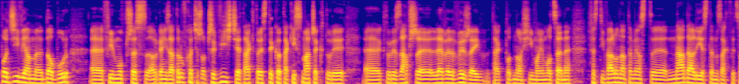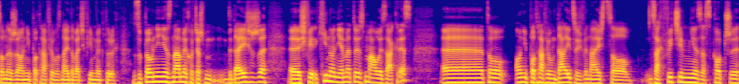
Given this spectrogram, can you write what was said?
podziwiam dobór e, filmów przez organizatorów, chociaż oczywiście tak, to jest tylko taki smaczek, który, e, który zawsze level wyżej tak podnosi moją ocenę festiwalu, natomiast e, nadal jestem zachwycony, że oni potrafią znajdować filmy, których zupełnie nie znamy, chociaż wydaje się, że e, kino nieme to jest mały zakres, to oni potrafią dalej coś wynaleźć, co zachwyci mnie, zaskoczy.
